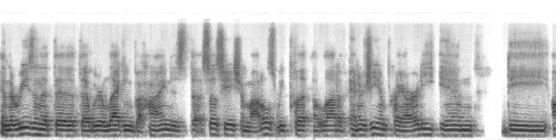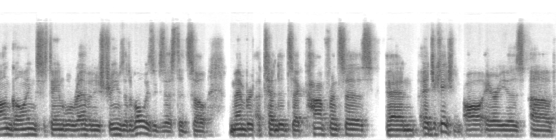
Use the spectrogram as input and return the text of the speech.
And the reason that the that we're lagging behind is the association models. We put a lot of energy and priority in the ongoing sustainable revenue streams that have always existed. So, member attendance at conferences and education, all areas of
